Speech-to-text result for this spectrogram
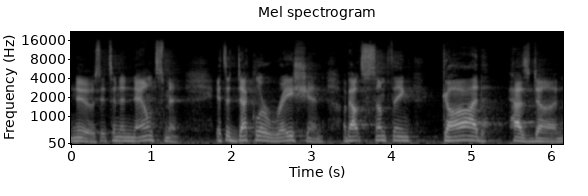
news. It's an announcement, it's a declaration about something God has done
